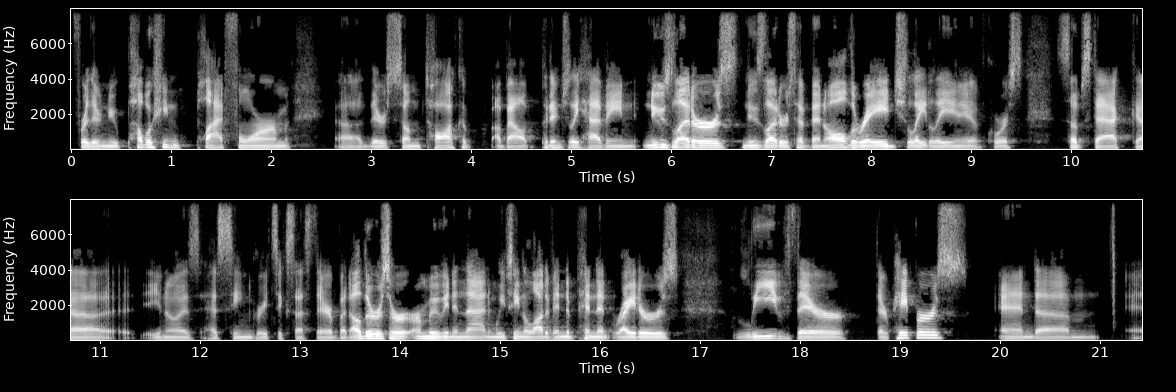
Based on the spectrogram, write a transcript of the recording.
for their new publishing platform. Uh, there's some talk about potentially having newsletters. Newsletters have been all the rage lately. Of course, Substack, uh, you know, has, has seen great success there, but others are, are moving in that, and we've seen a lot of independent writers leave their their papers and um, Eh,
